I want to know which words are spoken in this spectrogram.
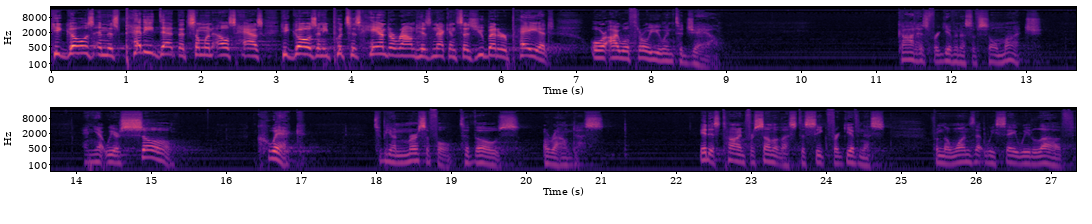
he goes in this petty debt that someone else has. He goes and he puts his hand around his neck and says, You better pay it, or I will throw you into jail. God has forgiven us of so much. And yet we are so quick to be unmerciful to those around us. It is time for some of us to seek forgiveness from the ones that we say we love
